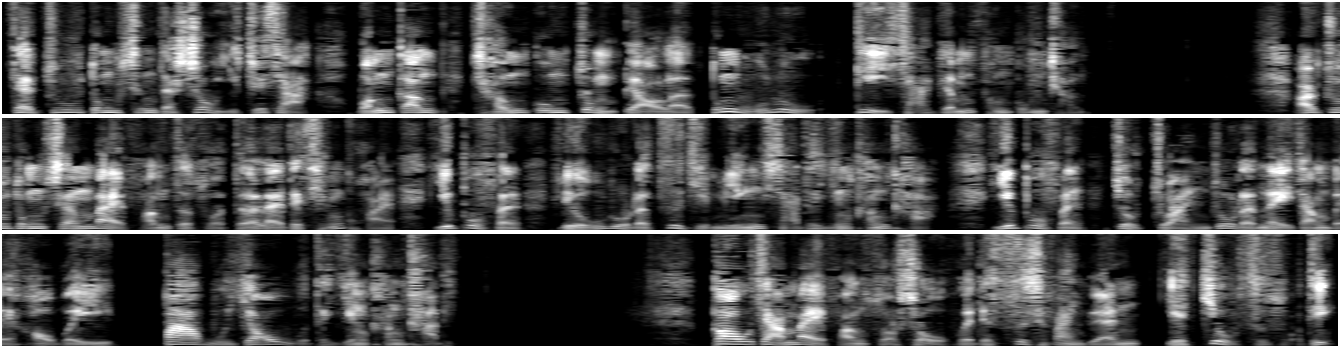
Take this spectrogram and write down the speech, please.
在朱东升的授意之下，王刚成功中标了东吴路地下人防工程，而朱东升卖房子所得来的钱款，一部分流入了自己名下的银行卡，一部分就转入了那张尾号为八五幺五的银行卡里。高价卖房所受贿的四十万元也就此锁定。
